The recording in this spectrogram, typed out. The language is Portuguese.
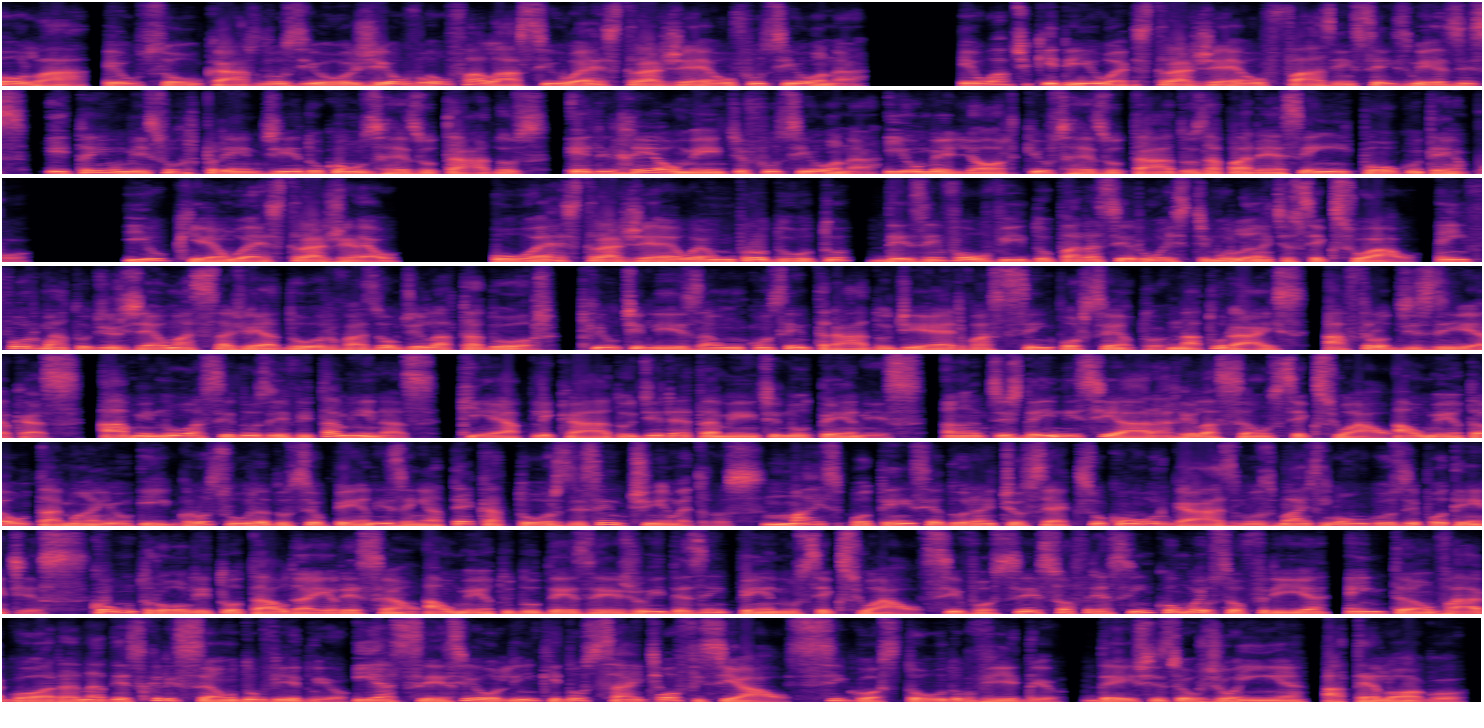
Olá, eu sou o Carlos e hoje eu vou falar se o Estragel funciona. Eu adquiri o Extragel fazem seis meses, e tenho me surpreendido com os resultados, ele realmente funciona. E o melhor que os resultados aparecem em pouco tempo. E o que é o Estragel? O estragel é um produto, desenvolvido para ser um estimulante sexual, em formato de gel massageador vasodilatador, que utiliza um concentrado de ervas 100% naturais, afrodisíacas, aminoácidos e vitaminas, que é aplicado diretamente no pênis, antes de iniciar a relação sexual. Aumenta o tamanho e grossura do seu pênis em até 14 centímetros. Mais potência durante o sexo com orgasmos mais longos e potentes. Controle total da ereção. Aumento do desejo e desempenho sexual. Se você sofre assim como eu sofria, então vá agora na descrição do vídeo e acesse o link do site oficial. Se gostou do vídeo, deixe seu joinha, até logo.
